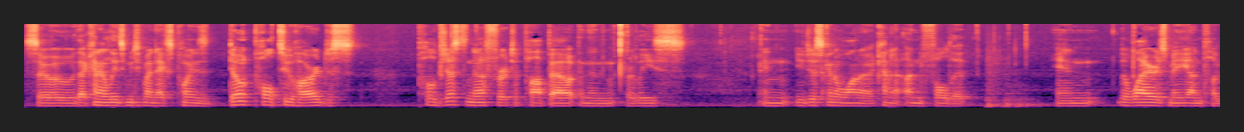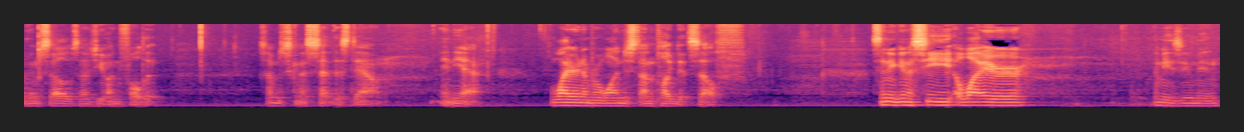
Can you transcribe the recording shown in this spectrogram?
So that kind of leads me to my next point: is don't pull too hard, just pull just enough for it to pop out and then release. And you're just going to want to kind of unfold it and the wires may unplug themselves as you unfold it. So I'm just going to set this down. And yeah, wire number one just unplugged itself. So then you're going to see a wire, let me zoom in.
